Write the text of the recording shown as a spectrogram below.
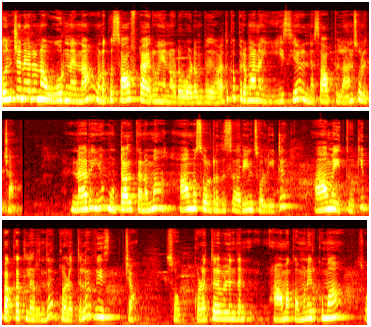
கொஞ்ச நேரம் நான் ஊறினேன்னா உனக்கு சாஃப்ட் ஆயிரும் என்னோட உடம்பு அதுக்கப்புறமா நான் ஈஸியாக என்னை சாப்பிட்லான்னு சொல்லிச்சான். நரியும் முட்டாள்தனமாக ஆமை சொல்கிறது சரின்னு சொல்லிட்டு ஆமை தூக்கி பக்கத்தில் இருந்த குளத்துல வீசிச்சான். ஸோ குளத்துல விழுந்த ஆமை கம்முன்னு இருக்குமா? ஸோ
